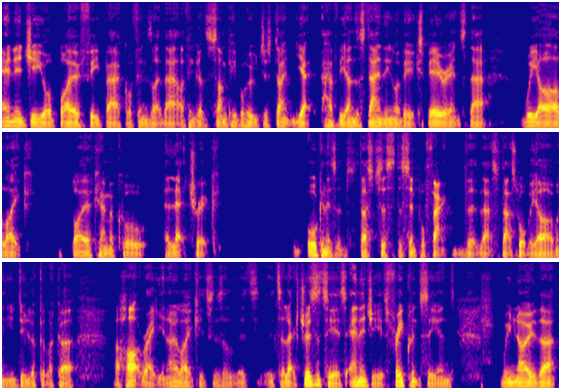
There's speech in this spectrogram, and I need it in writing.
energy or biofeedback or things like that, I think it's some people who just don't yet have the understanding or the experience that we are like biochemical electric organisms. That's just the simple fact that that's that's what we are. When you do look at like a a heart rate, you know, like it's it's it's, electricity, it's energy, it's frequency, and we know that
